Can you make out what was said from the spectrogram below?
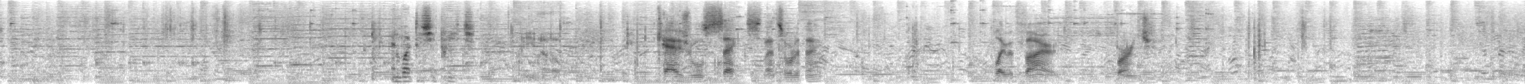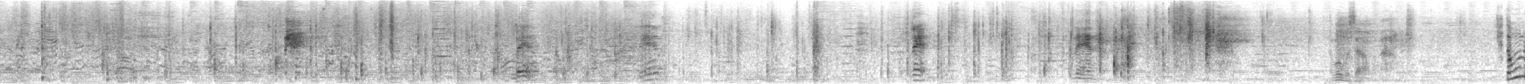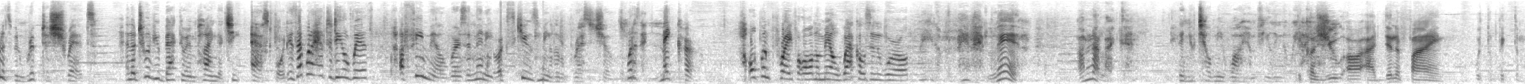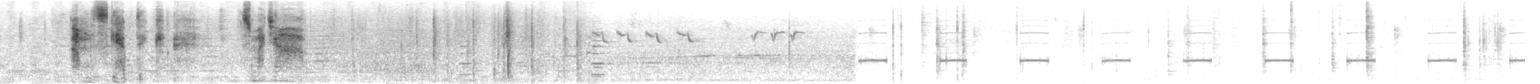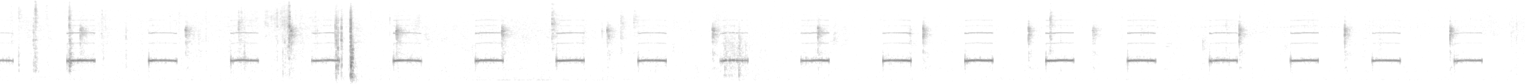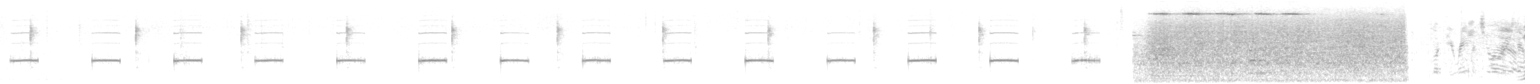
And what does she preach? You know, casual sex, that sort of thing. Play with fire, burns you. Has been ripped to shreds. And the two of you back there implying that she asked for it. Is that what I have to deal with? A female wears a mini, or excuse me, little breast shows. What does that make her? Open prey for all the male wackos in the world? Wait a minute, Lynn. I'm not like that. Then you tell me why I'm feeling the way I Because you are identifying with the victim. I'm the skeptic. It's my job.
